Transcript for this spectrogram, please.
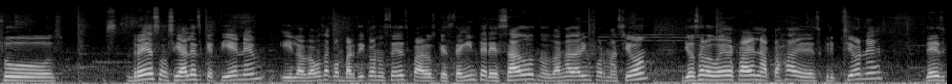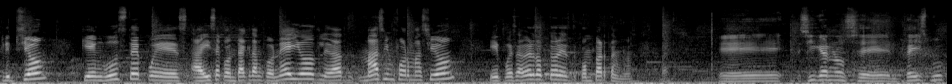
sus redes sociales que tienen y las vamos a compartir con ustedes para los que estén interesados, nos van a dar información. Yo se los voy a dejar en la caja de descripciones, de descripción quien guste, pues ahí se contactan con ellos, le dan más información y pues a ver doctores, compártanos. Eh, síganos en Facebook,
